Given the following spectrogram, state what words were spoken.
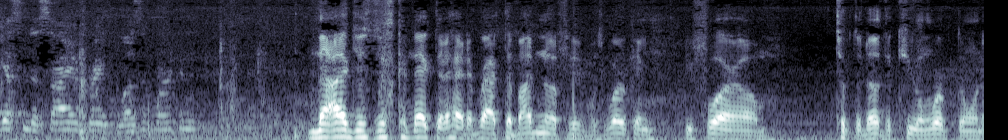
Guessing the siren brake wasn't working. No, I just disconnected. I had it wrapped up. I didn't know if it was working before I um, took the other Q and worked on it.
